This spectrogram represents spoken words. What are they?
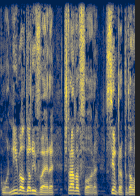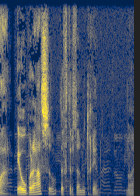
com Aníbal de Oliveira, estrada fora, sempre a pedalar. É o braço da Federação no terreno, não é?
